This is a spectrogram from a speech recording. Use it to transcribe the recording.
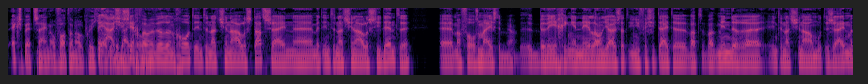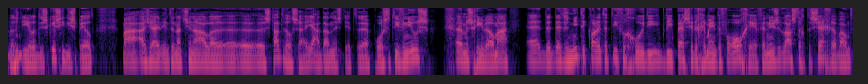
expat zijn of wat dan ook. Weet je, Nou ja, als je zegt van we willen een grote internationale stad zijn eh, met internationale studenten. Eh, maar volgens mij is de Ja. beweging in Nederland juist dat universiteiten wat, wat minder eh, internationaal moeten zijn. Maar dat is Mhm. die hele discussie die speelt. Maar als jij een internationale eh, stad wil zijn, ja, dan is dit positief nieuws. Misschien wel. Maar dit is niet de kwalitatieve groei die, die per se de gemeente voor ogen heeft. En nu is het lastig te zeggen, want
